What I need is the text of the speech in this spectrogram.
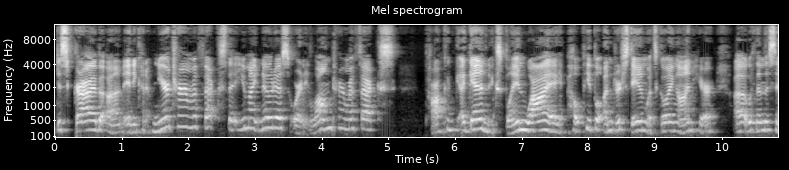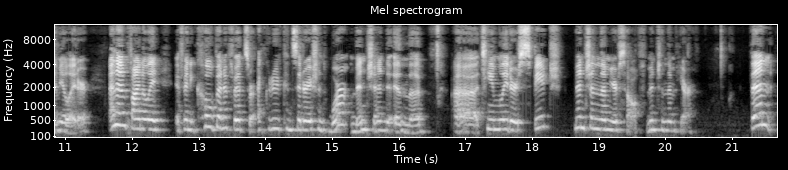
describe uh, any kind of near-term effects that you might notice or any long-term effects. Talk again, explain why, help people understand what's going on here uh, within the simulator. And then finally, if any co-benefits or equity considerations weren't mentioned in the uh, team leader's speech, mention them yourself, mention them here. Then,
